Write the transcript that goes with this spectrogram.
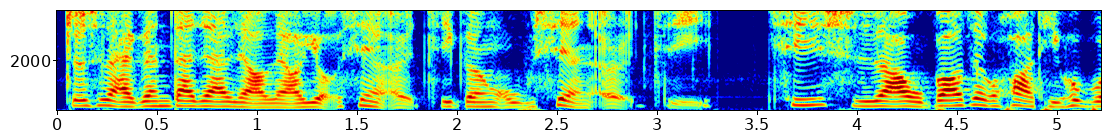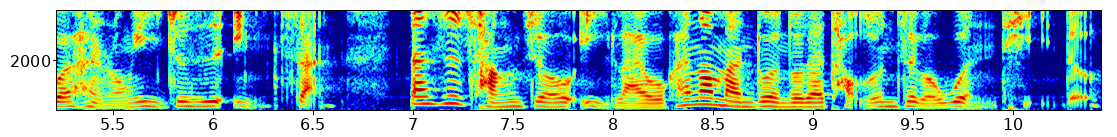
就是来跟大家聊聊有线耳机跟无线耳机。其实啊，我不知道这个话题会不会很容易就是引战，但是长久以来，我看到蛮多人都在讨论这个问题的。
